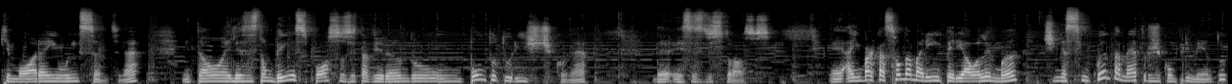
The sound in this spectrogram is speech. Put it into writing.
que mora em Winsant, né? Então eles estão bem expostos e está virando um ponto turístico, né? Esses destroços. É, a embarcação da Marinha Imperial Alemã tinha 50 metros de comprimento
